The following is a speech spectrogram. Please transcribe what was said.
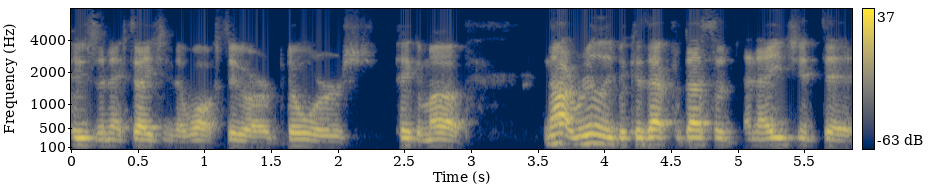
Who's the next agent that walks through our doors, pick them up? Not really, because that that's a, an agent that.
